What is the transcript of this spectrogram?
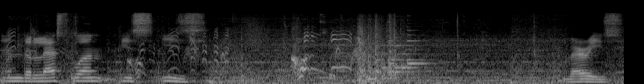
and the last one is easy. Very easy.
